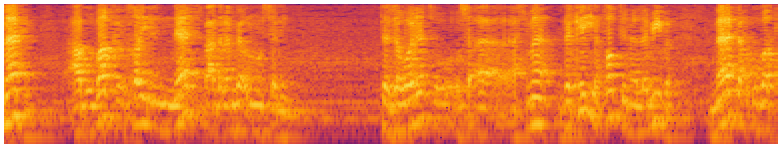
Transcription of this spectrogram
ما في. أبو بكر خير الناس بعد الأنبياء والمرسلين. تزوجته أسماء ذكيه فاطمة لبيبة. مات أبو بكر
